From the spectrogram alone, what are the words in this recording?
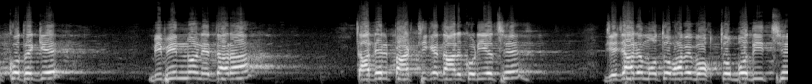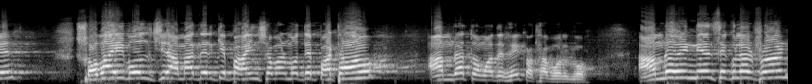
পক্ষ থেকে বিভিন্ন নেতারা তাদের প্রার্থীকে দাঁড় করিয়েছে, যে যার মতোভাবে বক্তব্য দিচ্ছে। সবাই বলছে, আমাদেরকে আইনসভার মধ্যে পাঠাও, আমরা তোমাদের হয়ে কথা বলব। আমরাও ইন্ডিয়ান সেকুলার ফ্রন্ট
